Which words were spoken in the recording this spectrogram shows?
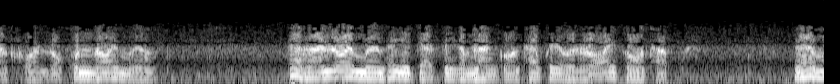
นครเราคนร้อยเมืองทหารร้อยเมืองถ้าจะจัดเป็นกำลังกองทัพก็จะร้อยกองทัพ แล้วม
